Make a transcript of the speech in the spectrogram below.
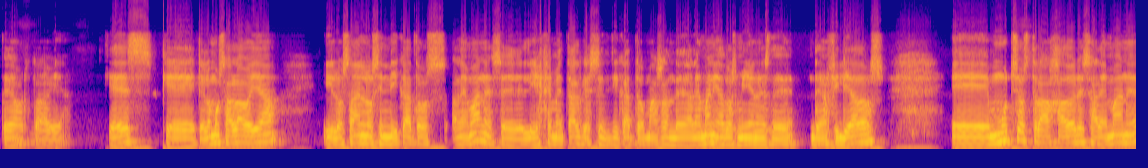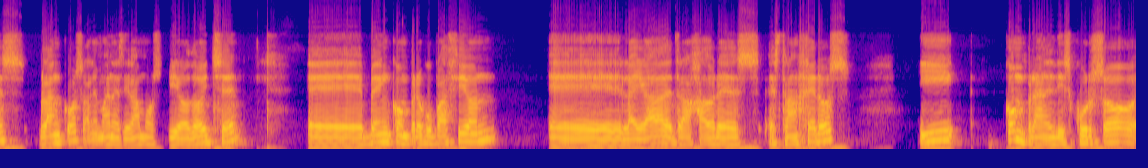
peor todavía, que es que, que lo hemos hablado ya, y lo saben los sindicatos alemanes, el IG Metall, que es el sindicato más grande de Alemania, dos millones de, afiliados. Eh, muchos trabajadores alemanes, blancos, alemanes, digamos, bio-deutsche, eh, ven con preocupación eh, la llegada de trabajadores extranjeros y compran el discurso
